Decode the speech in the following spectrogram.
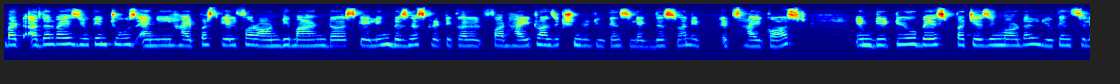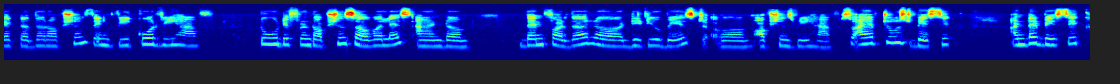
but otherwise you can choose any hyperscale for on-demand uh, scaling business critical. For high transaction rate you can select this one. It, it's high cost. In DTU based purchasing model you can select other options. In vCore we have two different options serverless and um, then further uh, DTU based uh, options we have. So I have chosen basic. Under basic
